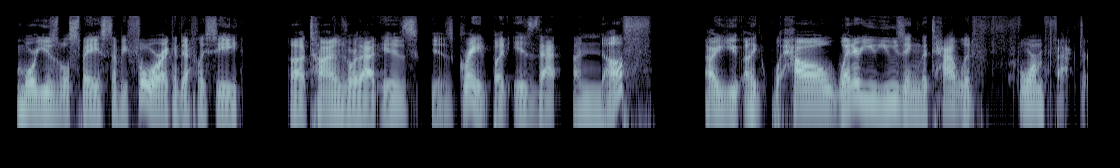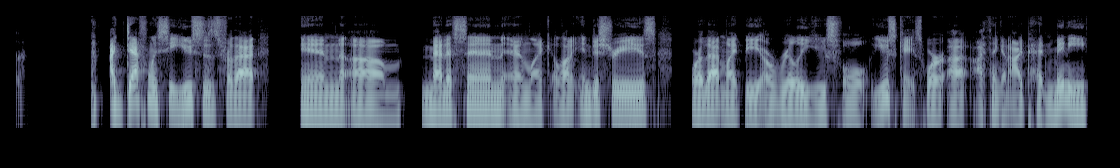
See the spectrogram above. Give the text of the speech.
more usable space than before. I can definitely see uh, times where that is is great, but is that enough? Are you like how? When are you using the tablet form factor? I definitely see uses for that in um, medicine and like a lot of industries where that might be a really useful use case. Where uh, I think an iPad Mini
